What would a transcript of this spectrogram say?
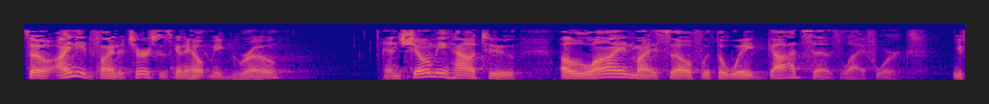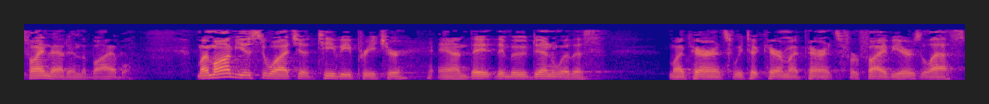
So I need to find a church that's going to help me grow and show me how to align myself with the way God says life works. You find that in the Bible. My mom used to watch a TV preacher, and they, they moved in with us my parents, we took care of my parents for five years. The last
